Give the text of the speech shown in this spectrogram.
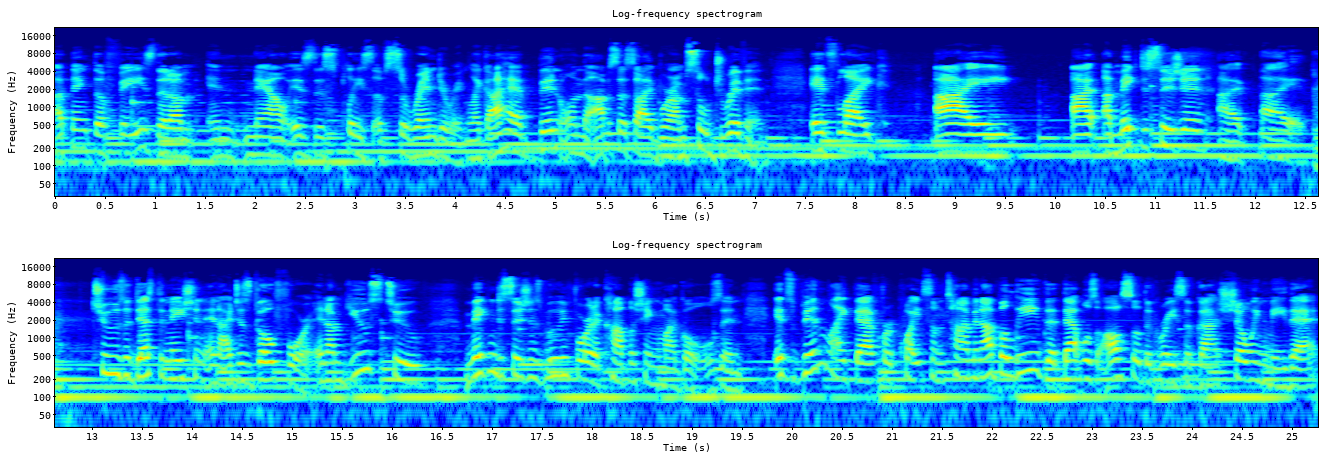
I think the phase that I'm in now is this place of surrendering. Like I have been on the opposite side where I'm so driven. It's like I I I make decision, I I choose a destination and I just go for it. And I'm used to making decisions, moving forward, accomplishing my goals. And it's been like that for quite some time. And I believe that that was also the grace of God showing me that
